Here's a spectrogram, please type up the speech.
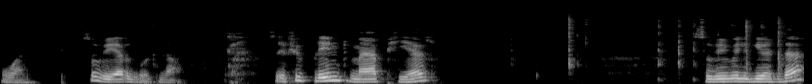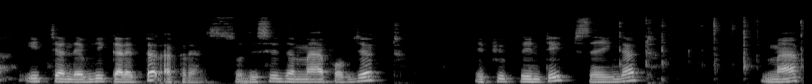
1 so we are good now. So if you print map here so we will get the each and every character occurrence. So this is the map object. If you print it saying that map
